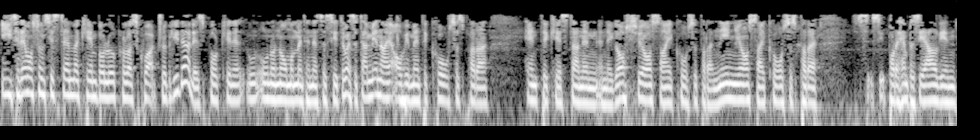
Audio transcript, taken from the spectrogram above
Y tenemos un sistema que involucra las cuatro habilidades, porque un- uno normalmente necesita eso. También hay obviamente cursos para gente que están en, negocios, hay cursos para niños, hay cursos para, si- si- por ejemplo, si alguien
